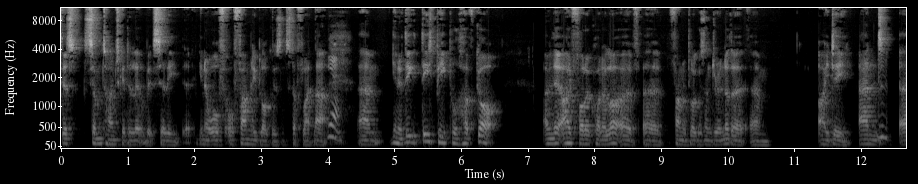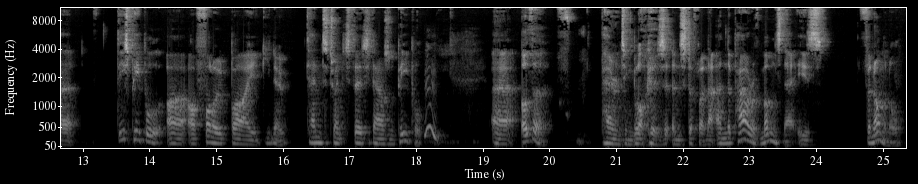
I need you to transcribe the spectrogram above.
does sometimes get a little bit silly, you know, or, or family bloggers and stuff like that. Yeah, Um, you know, the, these people have got. I mean, I follow quite a lot of uh, family bloggers under another um, ID, and uh, these people are, are followed by you know ten to twenty to thirty thousand people. Uh, other parenting bloggers and stuff like that, and the power of Mumsnet is phenomenal.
